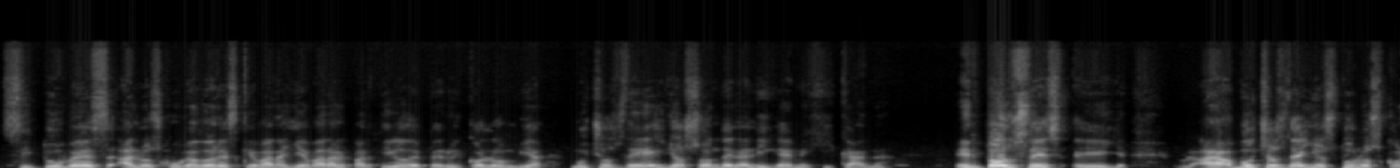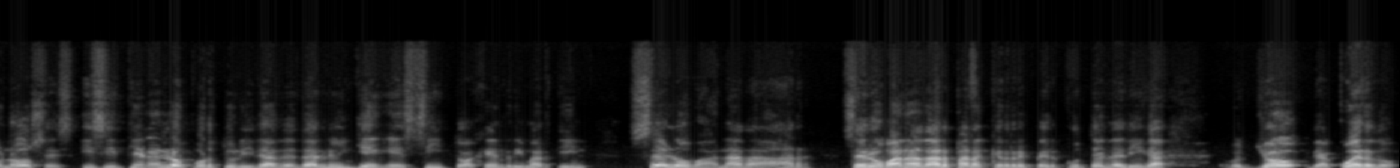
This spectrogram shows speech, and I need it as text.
si tú ves a los jugadores que van a llevar al partido de Perú y Colombia, muchos de ellos son de la Liga Mexicana. Entonces, eh, a muchos de ellos tú los conoces y si tienen la oportunidad de darle un lleguecito a Henry Martín, se lo van a dar, se lo van a dar para que repercute en la liga. Yo, de acuerdo.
